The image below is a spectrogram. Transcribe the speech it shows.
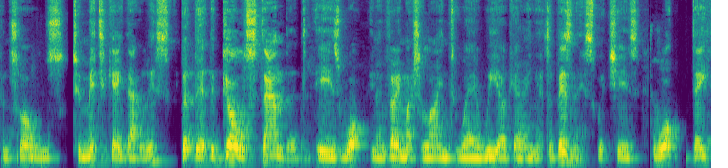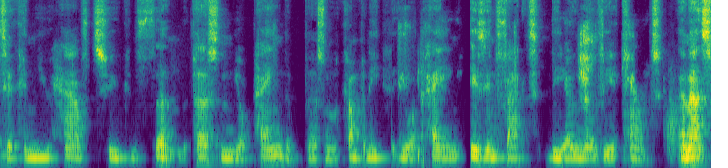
controls to mitigate that risk. But the, the gold standard is what, you know, very much aligned to where we are going as a business, which is what data can you have to confirm the person you're paying, the person or the company that you are paying is in fact the owner of the account. And that's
